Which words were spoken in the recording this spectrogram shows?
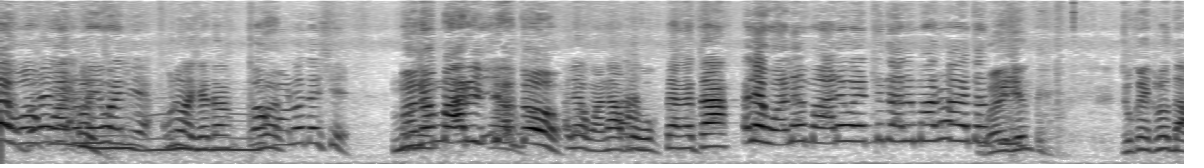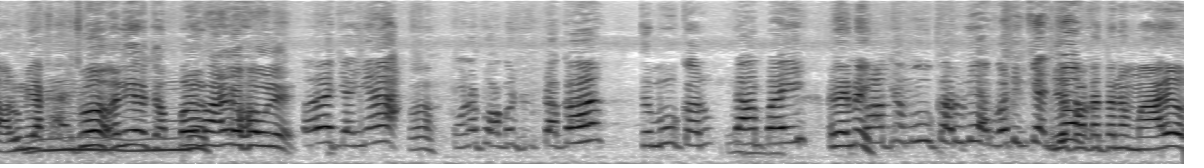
એ વો કોનો નહીં હોય લે કોનો હશે તાર? વો જશે. મને મારી ગયો તો. અલે વાના આપણે ઓળખતા નતા. અલે વાને માર્યો એટલે તારે મારવા હતા તા. જો કે એકલો દારૂ મેં ખાય છો મને યાર જબ્બર માર્યો હવલે અરે જણિયા કોનો ટોકો ટક તો હું કરું? તામ ભાઈ અરે મે કે હું કરું? ને ગોડી એક કેજો વખત તને માર્યો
